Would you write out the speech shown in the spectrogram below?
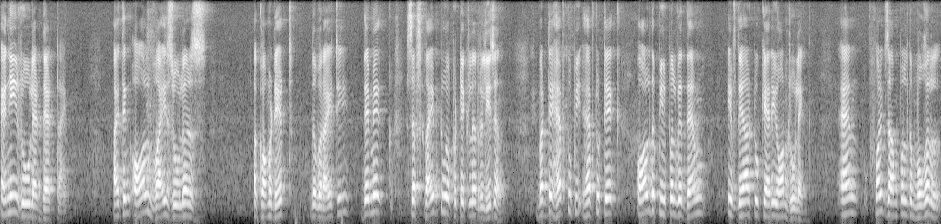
any rule at that time. I think all wise rulers accommodate the variety. They may subscribe to a particular religion, but they have to be, have to take all the people with them if they are to carry on ruling. And for example, the Mughal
